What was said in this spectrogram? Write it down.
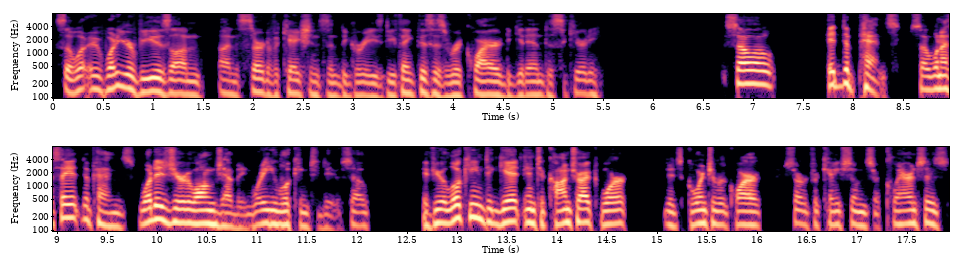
so what what are your views on on certifications and degrees? Do you think this is required to get into security? So it depends. So when I say it depends, what is your longevity? What are you looking to do? So if you're looking to get into contract work, it's going to require certifications or clearances,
